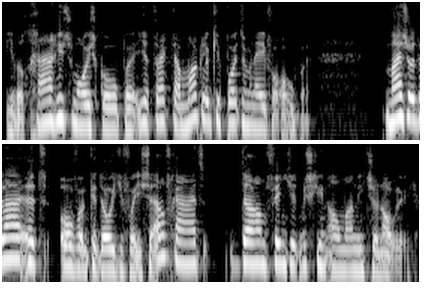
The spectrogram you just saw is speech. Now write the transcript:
Je wilt graag iets moois kopen. Je trekt daar makkelijk je portemonnee voor open. Maar zodra het over een cadeautje voor jezelf gaat, dan vind je het misschien allemaal niet zo nodig.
